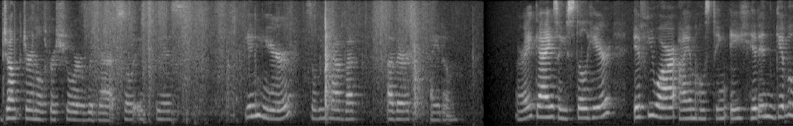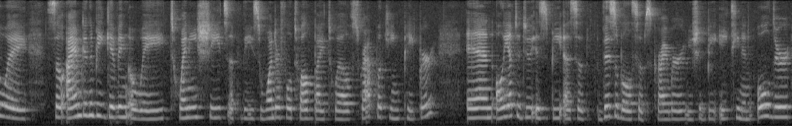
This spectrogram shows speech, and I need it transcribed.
junk journal for sure with that. So it is in here. So we have that other item. Alright guys, are you still here? If you are, I am hosting a hidden giveaway. So I am going to be giving away 20 sheets of these wonderful 12 by 12 scrapbooking paper. And all you have to do is be a sub visible subscriber. You should be 18 and older.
